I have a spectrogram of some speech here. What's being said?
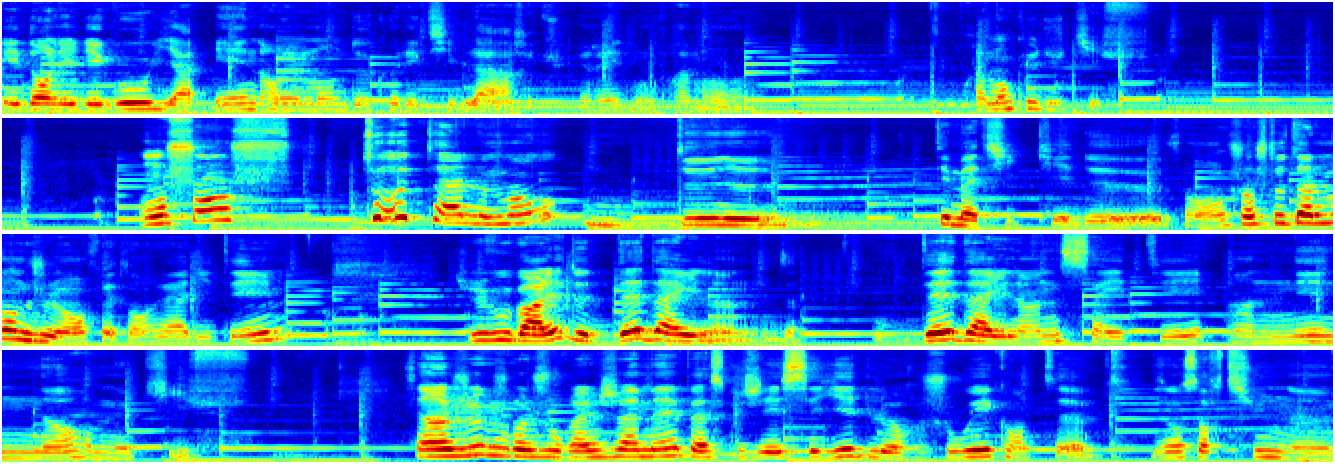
et dans les Lego il y a énormément de collectibles à récupérer donc vraiment, vraiment que du kiff. On change totalement de, thématique et de. Enfin, on change totalement de jeu en fait en réalité. Je vais vous parler de Dead Island. Dead Island, ça a été un énorme kiff. C'est un jeu que je rejouerai jamais parce que j'ai essayé de le rejouer quand euh, ils ont sorti une, euh,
